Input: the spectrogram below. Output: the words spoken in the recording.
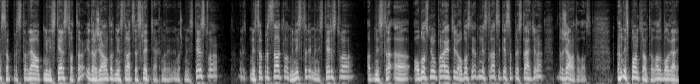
се представлява от министерствата и държавната администрация след тях. Нали, имаш министерства, нали, министър-председател, министри, министерства, администра... областни управители, областни администрации, те са представители на държавната власт, на изпълнителната власт в България.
